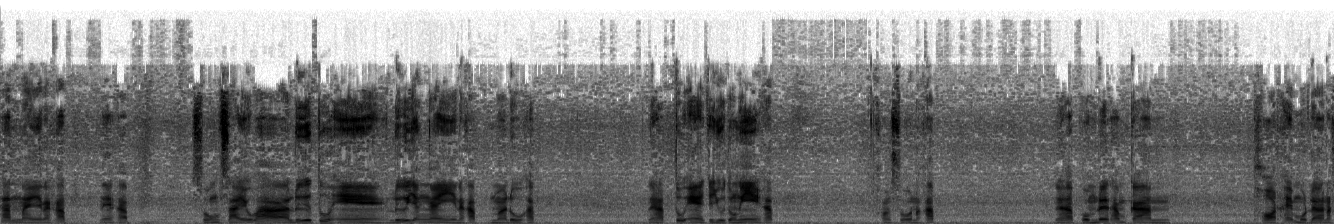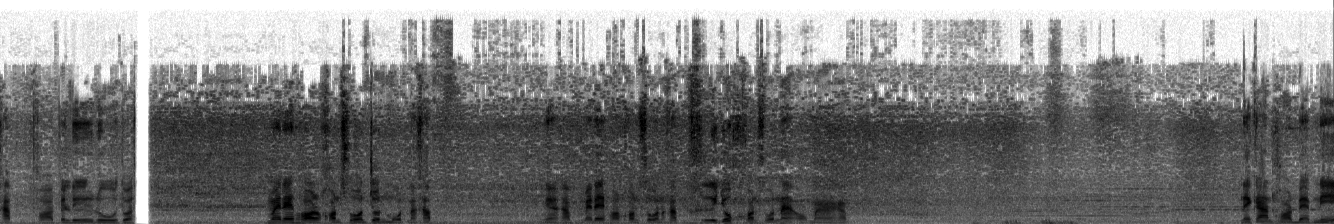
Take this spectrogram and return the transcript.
ท่านไหนนะครับ เนี่ยครับ สงสัยว่าหรือตู้แอร์หรือยังไงนะครับ มาดูครับนะครับ ตู้แอร์จะอยู่ตรงนี้ครับคอนโซลนะครับนะครับ ผมได้ทำการถอดให้หมดแล้วนะครับ ถอดไปรื้อดูตัว ไม่ได้ถอดคอนโซลจนหมดนะครับ เนี่ยครับ ไม่ได้ถอดคอนโซลนะครับ คือยกคอนโซลหน้าออกมาครับ ในการถอดแบบนี้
